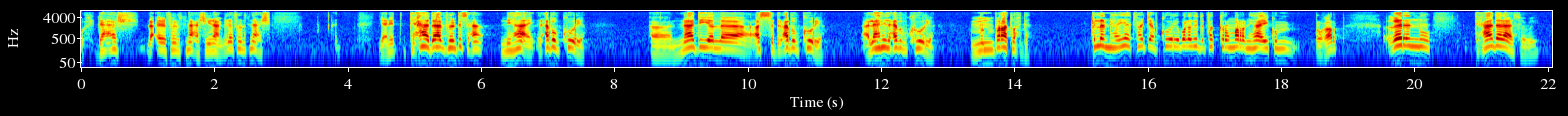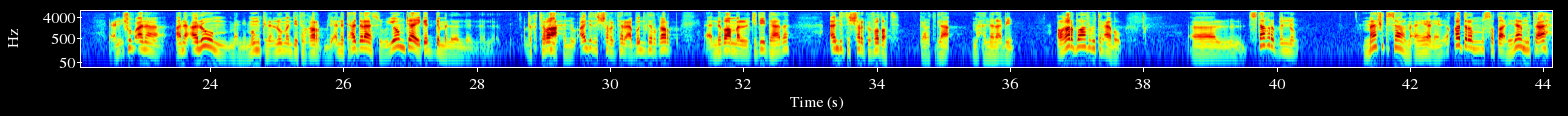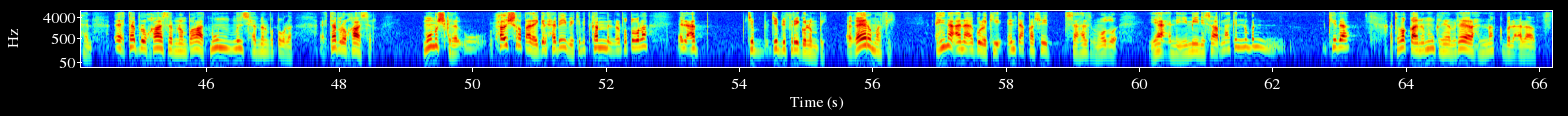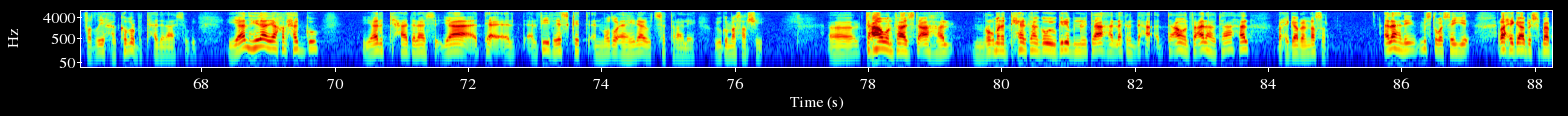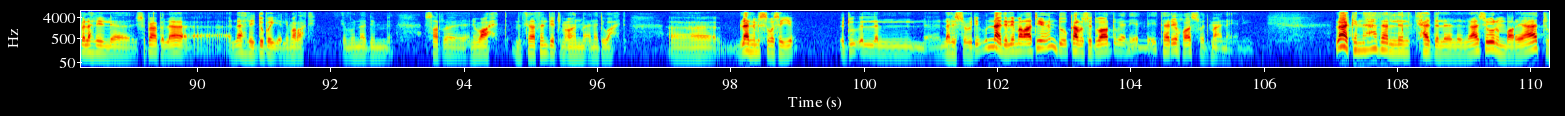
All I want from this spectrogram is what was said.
2011 لا إلى 2012 اي نعم إلى 2012 يعني الاتحاد لعب 2009 نهائي لعبوا بكوريا آه نادي ال- الاسد لعبوا بكوريا الأهلي لعبوا بكوريا من مباراة واحدة. كل النهائيات فجأة بكوريا ولا قد فكروا مرة نهائي يكون بالغرب؟ غير إنه الاتحاد الآسيوي يعني شوف أنا أنا ألوم يعني ممكن ألوم أندية الغرب لأن الاتحاد الآسيوي يوم جاي يقدم الاقتراح إنه انديه الشرق تلعب وانديه الغرب النظام الجديد هذا انديه الشرق رفضت. قالت لا ما إحنا لاعبين. الغرب وافقوا تلعبوا. آه تستغرب إنه ما في تساهل مع الهلال. يعني قدر المستطاع الهلال متأهل. اعتبره خاسر من المباراة مو منسحب من البطولة. اعتبره خاسر. مو مشكلة. واشرط عليه قل حبيبي تبي تكمل البطولة؟ العب جيب جيب لي فريق أولمبي. غيره ما في. هنا أنا أقول لك أنت أقل شيء تساهلت بالموضوع يعني يمين يسار لكنه بن كذا. أتوقع إنه ممكن اليوم الجاي راح نقبل على فضيحة كبرى بالاتحاد الآسيوي. يا الهلال ياخذ حقه يا الاتحاد الاسيوي يا الفيفا يسكت عن موضوع الهلال ويتستر عليه ويقول ما صار شيء. آه، التعاون فاز تأهل. رغم إن الدحيل كان قوي وقريب إنه يتأهل لكن التعاون فعلها وتأهل راح يقابل النصر. الأهلي مستوى سيء. راح يقابل شباب الأهلي ال- شباب الأهلي دبي الاماراتي يبقى النادي صار يعني واحد. من ثلاث أندية جمعوهن مع نادي واحد. آه، الأهلي مستوى سيء. الأهلي السعودي. والنادي الاماراتي عنده كارلوس إدواردو يعني اللي تاريخه أسود معنا يعني. لكن هذا ال- الاتحاد ال- ال- الآسيوي المباريات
